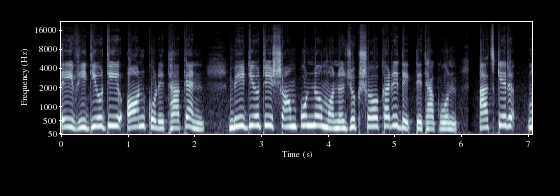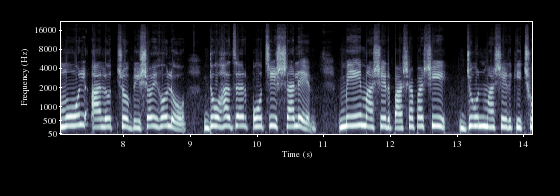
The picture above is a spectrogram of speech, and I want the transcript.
এই ভিডিওটি অন করে থাকেন, ভিডিওটি সম্পূর্ণ মনোযোগ সহকারে দেখতে থাকুন। আজকের মূল আলোচ্য বিষয় হল দু হাজার পঁচিশ সালে মে মাসের পাশাপাশি জুন মাসের কিছু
